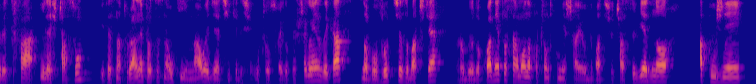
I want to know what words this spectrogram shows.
który trwa ileś czasu i to jest naturalny proces nauki i małe dzieci, kiedy się uczą swojego pierwszego języka, znowu wróćcie, zobaczcie, robią dokładnie to samo, na początku mieszają dwa, trzy czasy w jedno, a później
